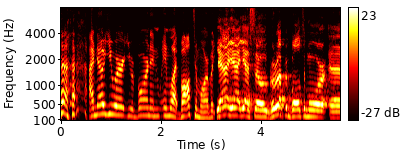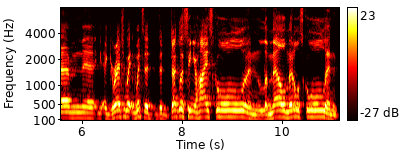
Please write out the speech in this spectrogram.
I know you were you were born in in what, Baltimore, but Yeah, yeah, yeah. So grew up in Baltimore, um uh, graduated went to, to Douglass Senior High School and Lamel Middle School and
